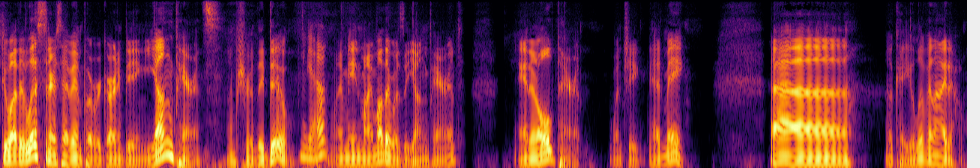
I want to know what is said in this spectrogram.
Do other listeners have input regarding being young parents? I'm sure they do. Yeah. I mean, my mother was a young parent and an old parent when she had me. Uh, okay, you live in Idaho,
